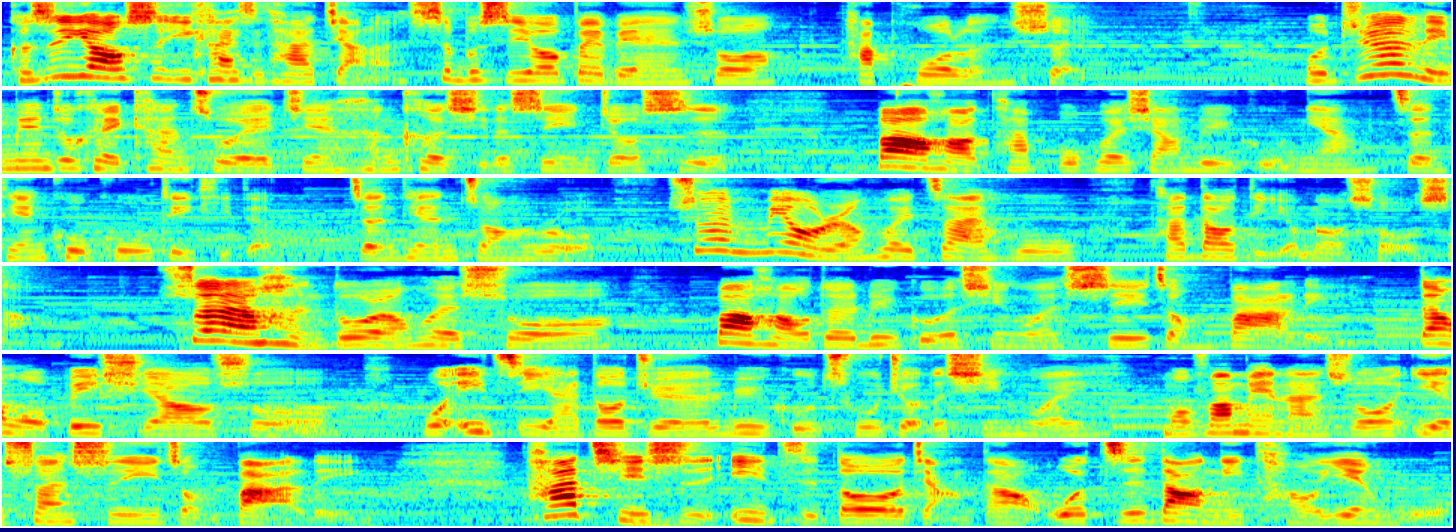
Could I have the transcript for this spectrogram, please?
可是要是一开始他讲了，是不是又被别人说他泼冷水？我觉得里面就可以看出一件很可惜的事情，就是。爆豪他不会像绿谷那样整天哭哭啼啼的，整天装弱，所以没有人会在乎他到底有没有受伤。虽然很多人会说爆豪对绿谷的行为是一种霸凌，但我必须要说，我一直以来都觉得绿谷出酒的行为，某方面来说也算是一种霸凌。他其实一直都有讲到，我知道你讨厌我，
